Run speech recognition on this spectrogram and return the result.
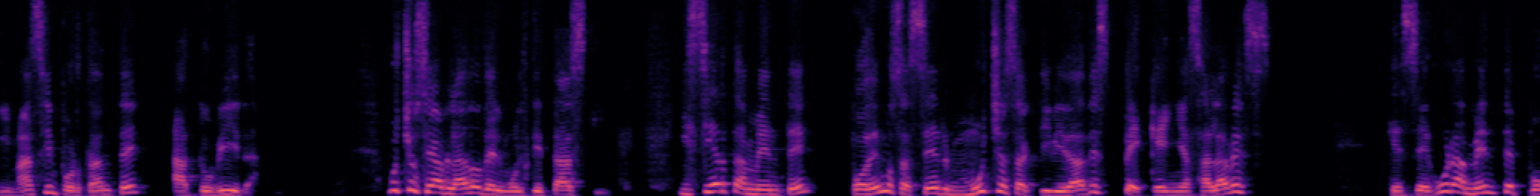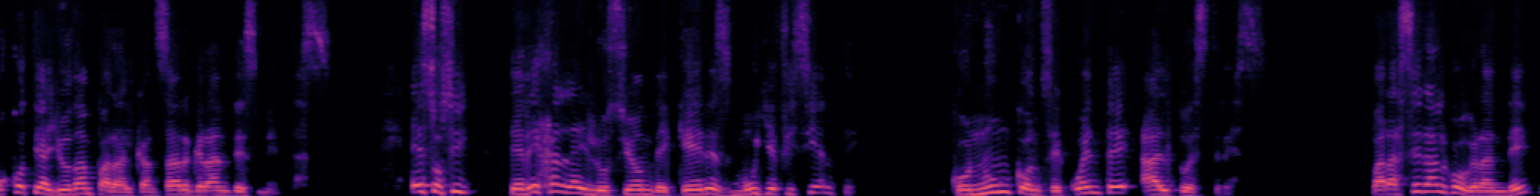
y, más importante, a tu vida. Mucho se ha hablado del multitasking y ciertamente podemos hacer muchas actividades pequeñas a la vez, que seguramente poco te ayudan para alcanzar grandes metas. Eso sí, te dejan la ilusión de que eres muy eficiente, con un consecuente alto estrés. Para hacer algo grande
